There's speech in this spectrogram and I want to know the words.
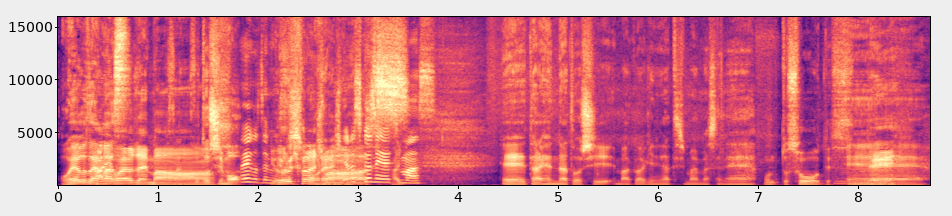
おはようございます、はい、おはようございます。今年もよろしくお願いします。よろしくお願いします、えー、大変な年幕開けになってしまいましたね。本当そうですね、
